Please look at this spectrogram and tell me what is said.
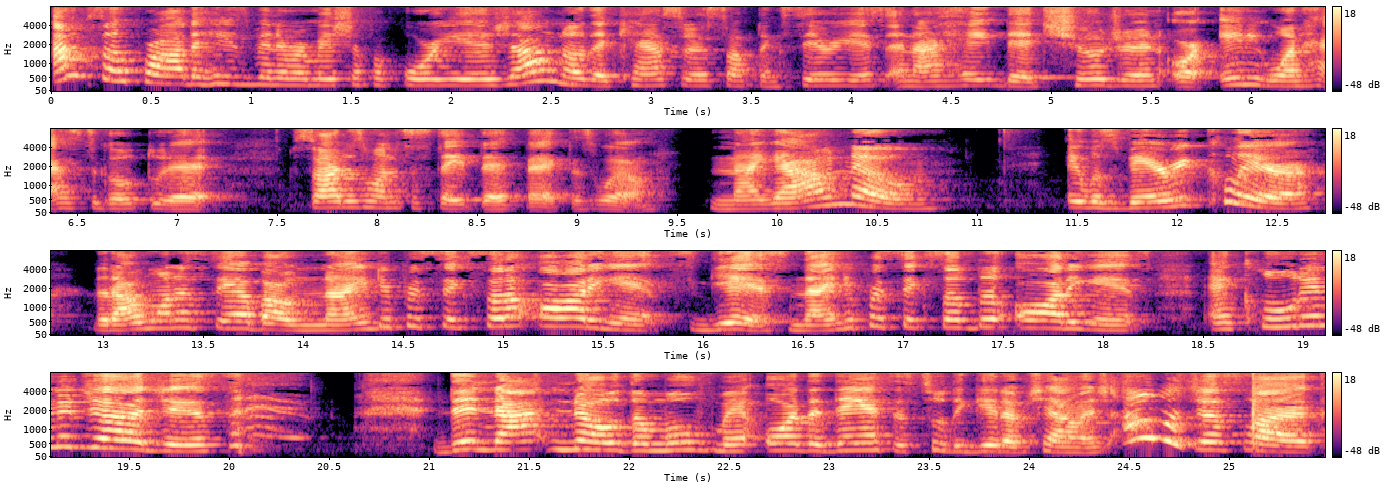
I'm so proud that he's been in remission for four years. Y'all know that cancer is something serious, and I hate that children or anyone has to go through that. So I just wanted to state that fact as well. Now, y'all know it was very clear that I want to say about 90% of the audience, yes, 90% of the audience, including the judges, did not know the movement or the dances to the Get Up Challenge. I was just like,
